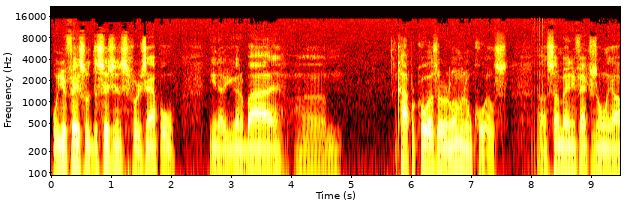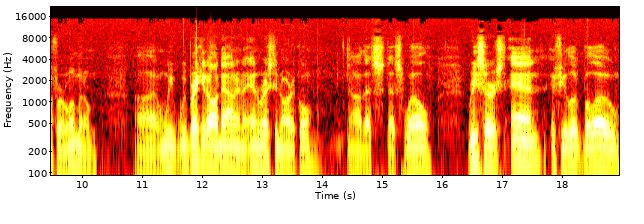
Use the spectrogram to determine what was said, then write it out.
when you're faced with decisions. For example, you know you're going to buy um, copper coils or aluminum coils. Uh, some manufacturers only offer aluminum. Uh, we we break it all down in an interesting article uh, that's that's well researched. And if you look below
